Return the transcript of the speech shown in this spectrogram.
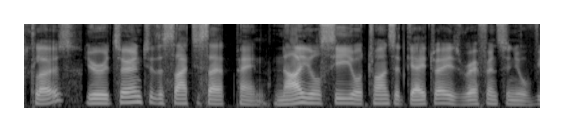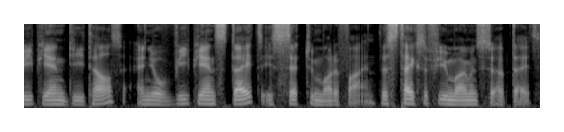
Close. You return to the site-to-site -site pane. Now you'll see your transit gateway is referenced in your VPN details and your VPN state is set to modifying. This takes a few moments to update.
